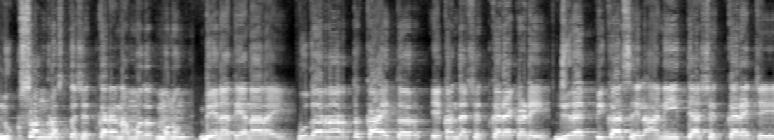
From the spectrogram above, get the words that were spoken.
नुकसानग्रस्त शेतकऱ्यांना मदत म्हणून देण्यात येणार आहे. उदाहरणार्थ काय? तर एखाद्या शेतकऱ्याकडे जिरायत पीक असेल आणि त्या शेतकऱ्याचे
